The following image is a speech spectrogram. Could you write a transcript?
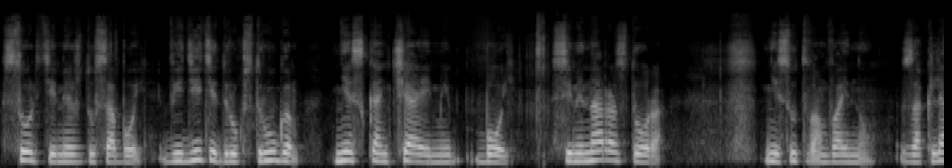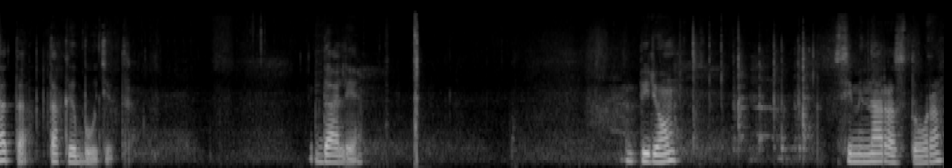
ссорьте между собой. Ведите друг с другом нескончаемый бой. Семена раздора несут вам войну. Заклято так и будет. Далее. Берем семена раздора.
